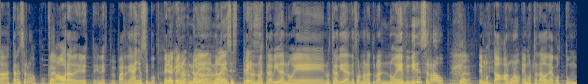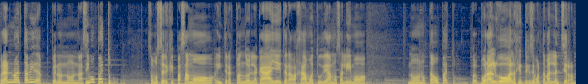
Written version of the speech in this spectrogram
a estar encerrados. po. Claro. Ahora, en este, en este par de años, sí. po. Pero es que no- no es- no nuestra- es estrés. Pero nuestra vida no es, nuestra vida de forma natural no es vivir encerrado. po. Claro. Hemos estado, algunos hemos tratado de acostumbrarnos a esta vida, pero no nacimos para esto. po. Somos seres que pasamos interactuando en la calle, trabajamos, estudiamos, salimos. No, no estamos para esto. po. Por, por algo a la gente que se porta mal la encierran.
